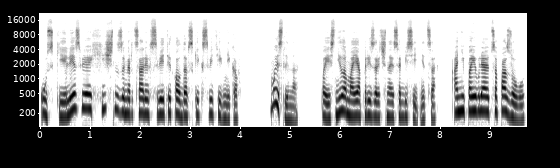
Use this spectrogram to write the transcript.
Узкие лезвия хищно замерцали в свете колдовских светильников. Мысленно, — пояснила моя призрачная собеседница. «Они появляются по зову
